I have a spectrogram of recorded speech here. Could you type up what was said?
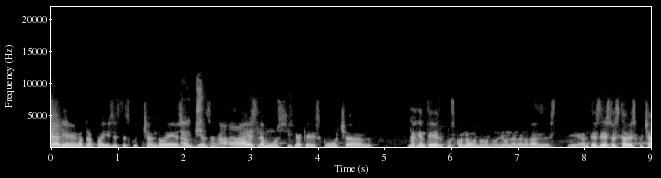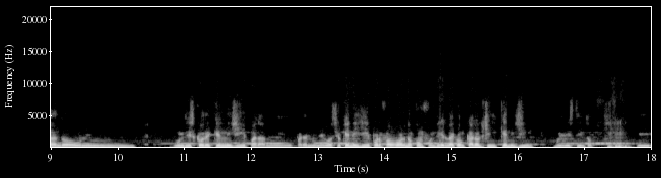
alguien en otro país está escuchando eso y piensan, ah, es la música que escuchan la gente del Cusco, no, no, no, yo la verdad, este, antes de eso estaba escuchando un, un disco de Kenny G para mi, para mi negocio. Kenny G, por favor, no confundirla con Carol G, Kenny G, muy distinto. Y,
